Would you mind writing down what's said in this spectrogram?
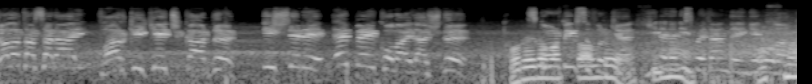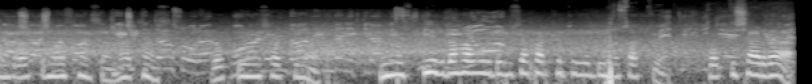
Galatasaray farkı ikiye çıkardı. İşleri epey kolaylaştı. Torreira Skor baskı 1-0 aldı. iken yine de nispeten dengeli Osman olan karşılaşma farkı Mertens. sonra morallerin daha derinden etkilenmesi Yunus bir daha vurdu bu sefer kötü vurdu Yunus Akgün. Top dışarıda.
